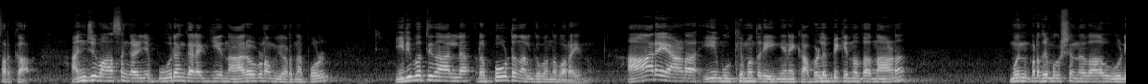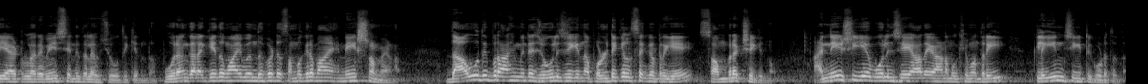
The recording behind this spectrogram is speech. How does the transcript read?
സർക്കാർ. അഞ്ചു മാസം കഴിഞ്ഞ് പൂരം കലക്കിയെന്ന ആരോപണം ഉയർന്നപ്പോൾ ഇരുപത്തിനാലിന് റിപ്പോർട്ട് നൽകുമെന്ന് പറയുന്നു. ആരെയാണ് ഈ മുഖ്യമന്ത്രി ഇങ്ങനെ കബളിപ്പിക്കുന്നതെന്നാണ് മുൻ പ്രതിപക്ഷ നേതാവ് കൂടിയായിട്ടുള്ള രമേശ് ചെന്നിത്തല ചോദിക്കുന്നത്. പൂരം കലക്കിയതുമായി ബന്ധപ്പെട്ട് സമഗ്രമായ അന്വേഷണം വേണം. ദാവൂദ് ഇബ്രാഹിമിന്റെ ജോലി ചെയ്യുന്ന പൊളിറ്റിക്കൽ സെക്രട്ടറിയെ സംരക്ഷിക്കുന്നു. അന്വേഷിക്കുക പോലും ചെയ്യാതെയാണ് മുഖ്യമന്ത്രി ക്ലീൻ ചീറ്റ് കൊടുത്തത്.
